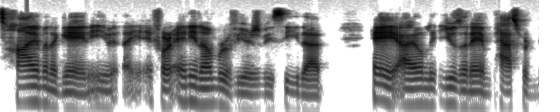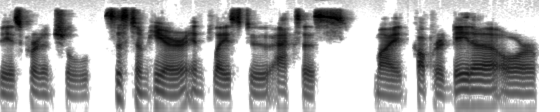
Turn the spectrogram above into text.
time and again, even eh, for any number of years, we see that, hey, I only use a name password based credential system here in place to access my corporate data or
